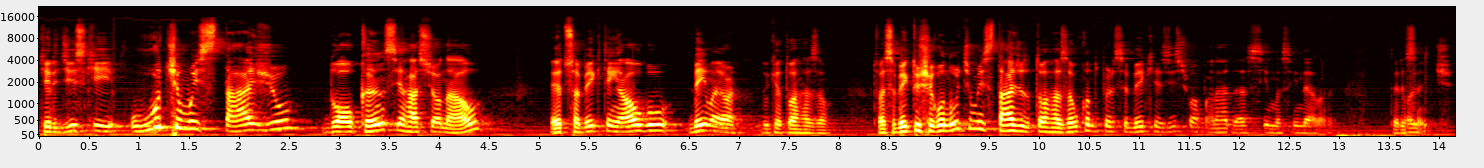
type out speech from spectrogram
que ele diz que o último estágio do alcance racional é tu saber que tem algo bem maior do que a tua razão. Tu vai saber que tu chegou no último estágio da tua razão quando tu perceber que existe uma parada acima assim dela. né? Interessante.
